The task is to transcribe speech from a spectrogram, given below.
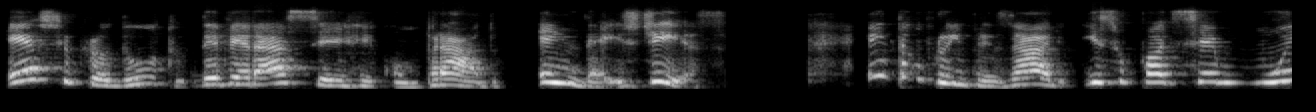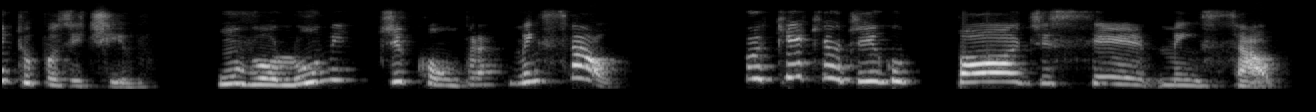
este produto deverá ser recomprado em 10 dias. Então, para o empresário, isso pode ser muito positivo, um volume de compra mensal. Por que, que eu digo pode ser mensal?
